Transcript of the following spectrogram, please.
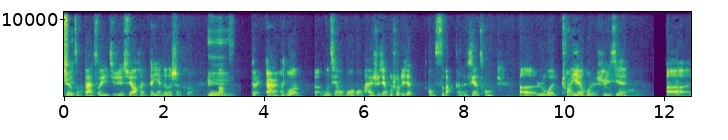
这又怎么办？所以其实也需要很更严格的审核。嗯，对，当然很多。呃，目前我我们还是先不说这些公司吧，可能先从，呃，如果创业或者是一些，呃，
